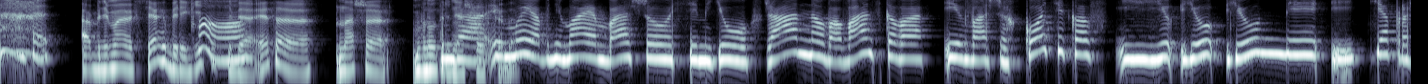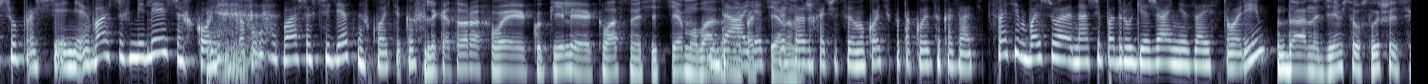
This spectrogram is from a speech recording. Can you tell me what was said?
Обнимаю всех, берегите себя. Это наша внутренняя да, шутка. И да. мы обнимаем вашу семью Жанну, Вованского и ваших котиков, и Ю, Ю, Юми, и я прошу прощения, ваших милейших котиков, ваших чудесных котиков. Для которых вы купили классную систему лазания по стенам. Да, я теперь тоже хочу своему котику такой заказать. Спасибо большое нашей подруге Жанне за истории. Да, надеемся услышать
